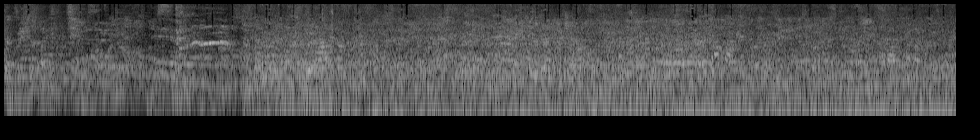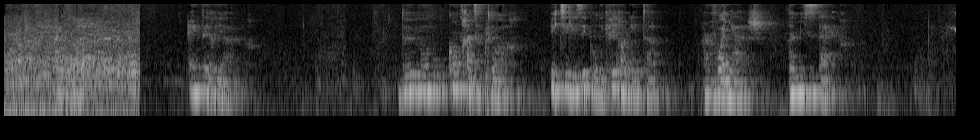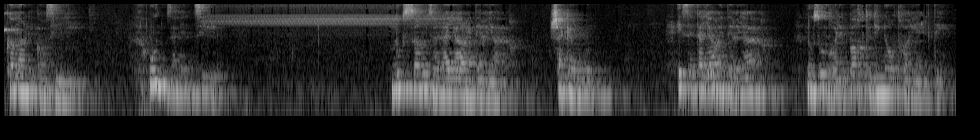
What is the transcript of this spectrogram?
Gracias. Nous sommes un ailleurs intérieur, chacun de nous. Et cet ailleurs intérieur nous ouvre les portes d'une autre réalité.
